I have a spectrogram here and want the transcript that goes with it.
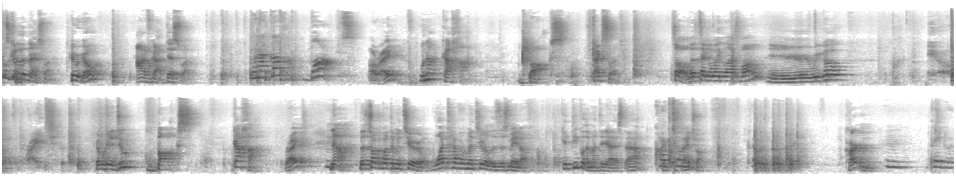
Let's go to the next one. Here we go. I've got this one. Una caja. Box. All right. Una caja. Box. Excellent. So let's take away the last bottle. Here we go. All right. And we're going to do box. Caja. Right? Mm-hmm. Now, let's talk about the material. What type of material is this made of? ¿Qué tipo de material está, Cartón. está hecho? Carton. Paper.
